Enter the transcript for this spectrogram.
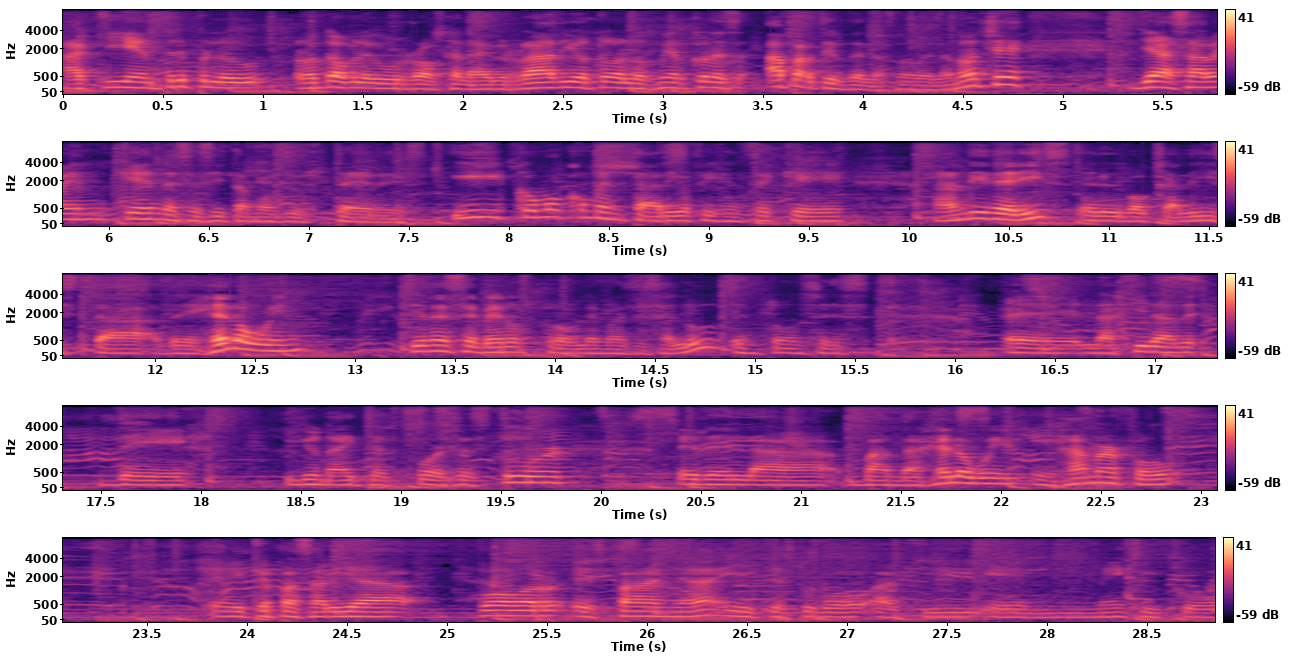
aquí en Rock Alive Radio todos los miércoles a partir de las 9 de la noche. Ya saben que necesitamos de ustedes. Y como comentario, fíjense que Andy Deris, el vocalista de Halloween, tiene severos problemas de salud. Entonces, eh, la gira de, United Forces Tour eh, de la banda Halloween y Hammerfall, eh, que pasaría por España y que estuvo aquí en México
